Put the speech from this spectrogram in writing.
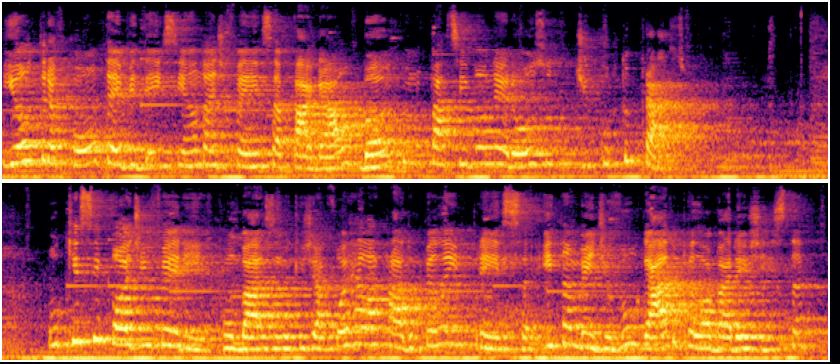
e outra conta evidenciando a diferença paga ao banco no passivo oneroso de curto prazo. O que se pode inferir com base no que já foi relatado pela imprensa e também divulgado pelo varejista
